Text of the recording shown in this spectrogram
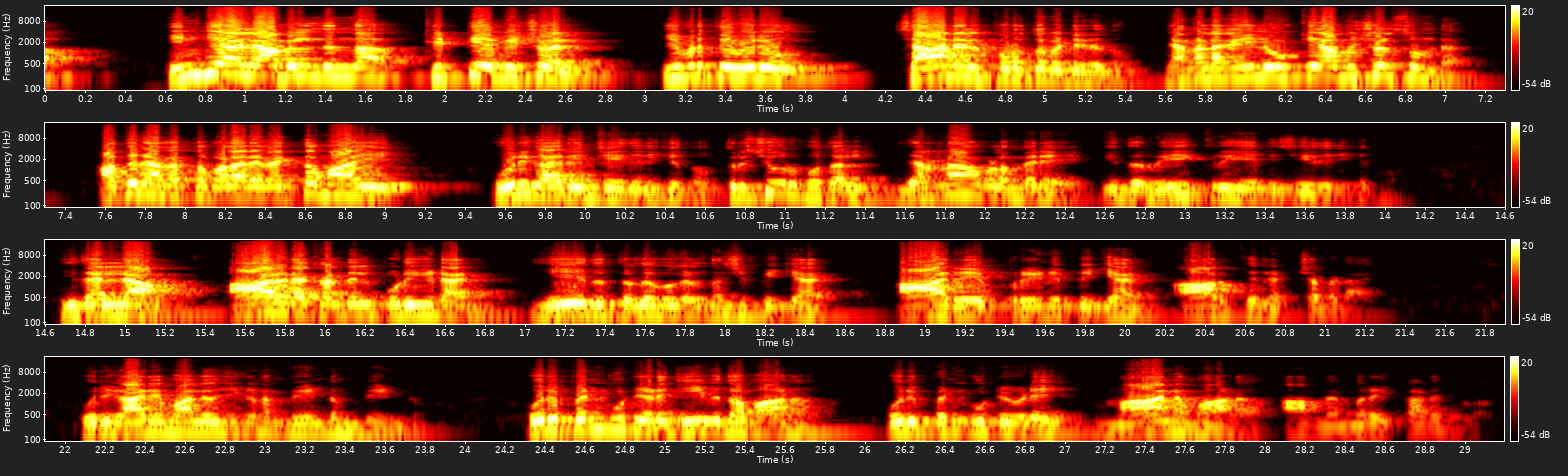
ഇന്ത്യ ലാബിൽ നിന്ന് കിട്ടിയ വിഷ്വൽ ഇവിടുത്തെ ഒരു ചാനൽ പുറത്തുവിട്ടിരുന്നു. ഞങ്ങളുടെ കയ്യിലൊക്കെ ആ വിഷ്വൽസ് ഉണ്ട്. അതിനകത്ത് വളരെ വ്യക്തമായി ഒരു കാര്യം ചെയ്തിരിക്കുന്നു. തൃശൂർ മുതൽ എറണാകുളം വരെ ഇത് റീക്രിയേറ്റ് ചെയ്തിരിക്കുന്നു. ഇതെല്ലാം ആരുടെ കണ്ണിൽ പൊടിയിടാൻ ഏത് തെളിവുകൾ നശിപ്പിക്കാൻ ആരെ പ്രീണിപ്പിക്കാൻ ആർക്ക് രക്ഷപ്പെടാൻ. ഒരു കാര്യം ആലോചിക്കണം വീണ്ടും വീണ്ടും. ഒരു പെൺകുട്ടിയുടെ ജീവിതമാണ് ഒരു പെൺകുട്ടിയുടെ മാനമാണ് ആ മെമ്മറി കാർഡിലുള്ളത്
